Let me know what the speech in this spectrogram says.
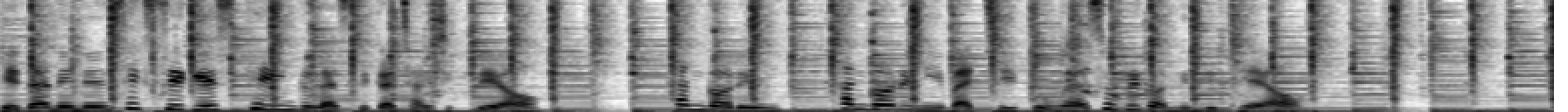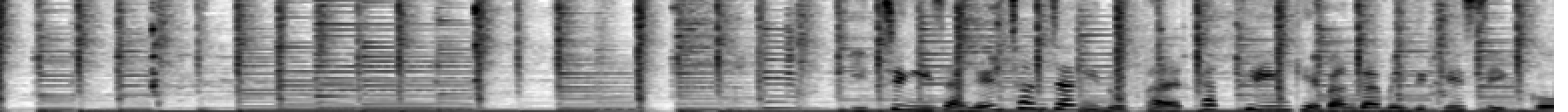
계단에는 색색의 스테인 글라스가 장식되어 한 걸음 한 걸음이 마치 동화 속을 걷는 듯해요. 이층 이상은 천장이 높아 탁 트인 개방감을 느낄 수 있고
